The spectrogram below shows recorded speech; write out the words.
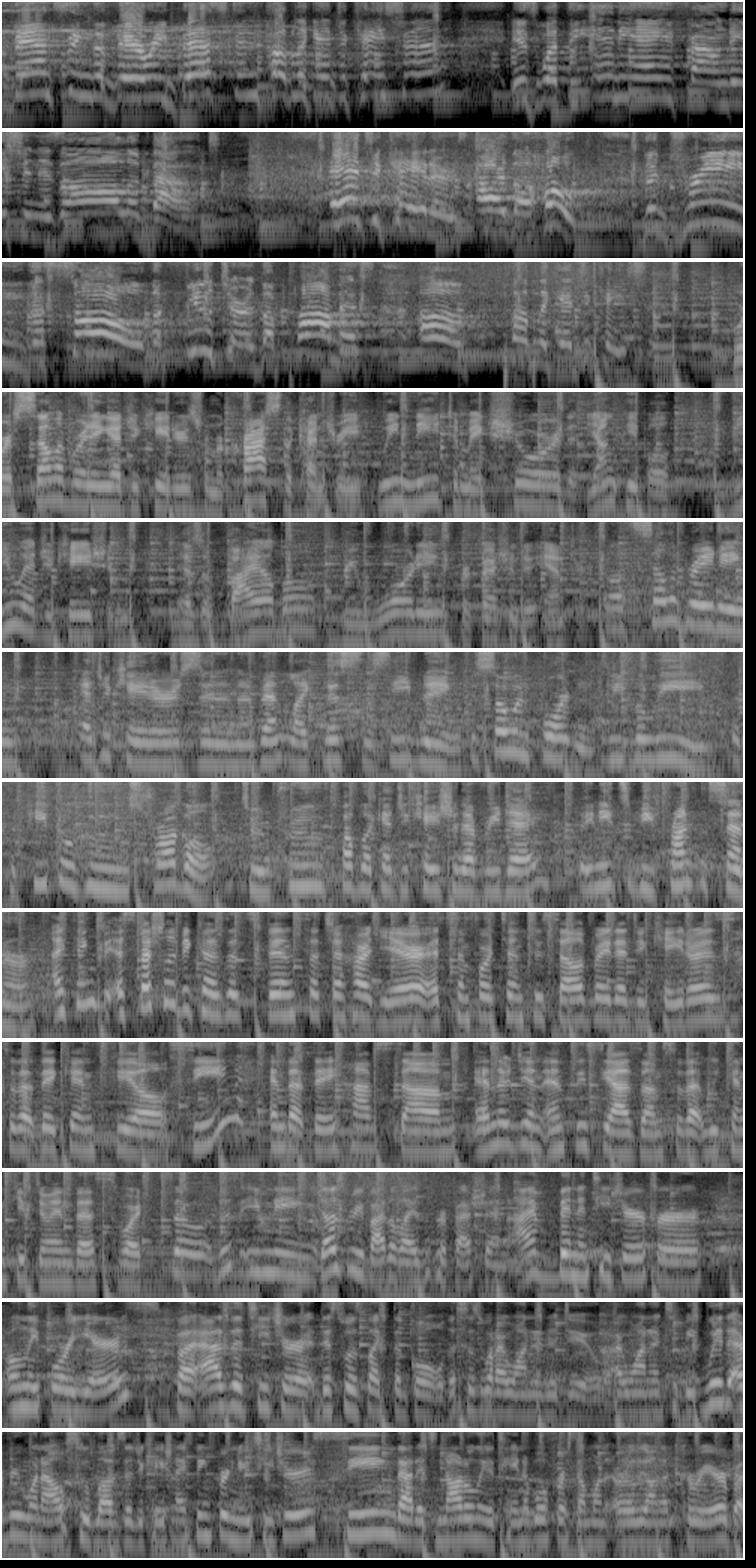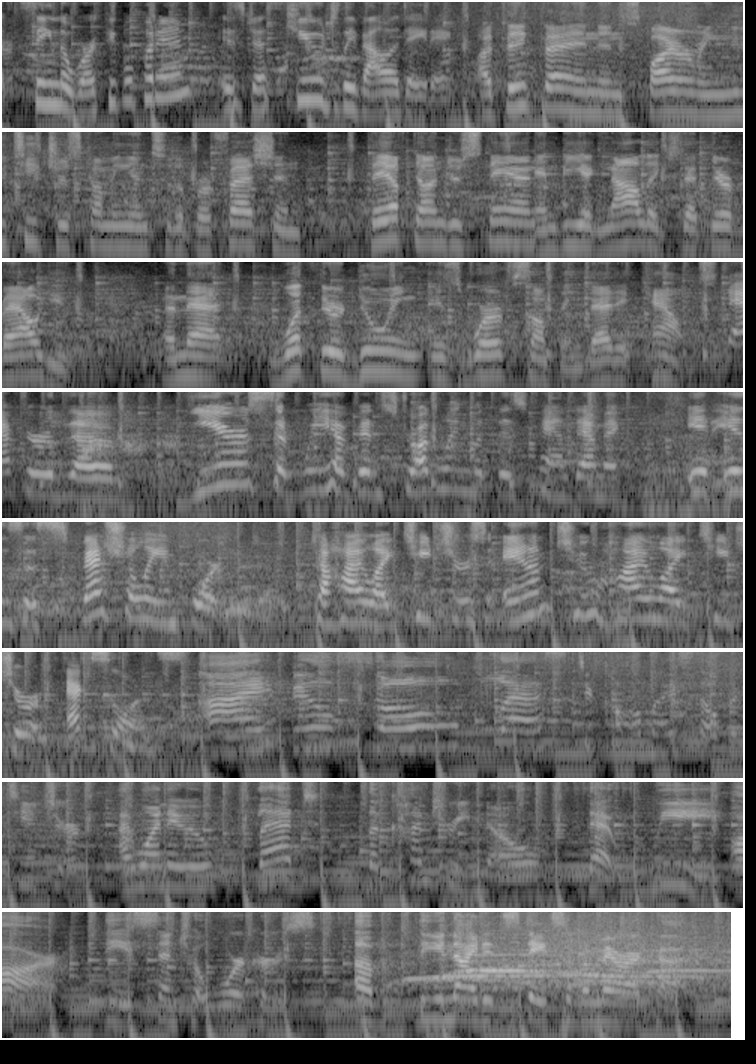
Advancing the very best in public education is what the NEA Foundation is all about. Educators are the hope, the dream, the soul, the future, the promise of public education. We're celebrating educators from across the country. We need to make sure that young people view education as a viable, rewarding profession to enter. Well, celebrating educators in an event like this this evening is so important. We believe that the people who struggle to improve public education every day, they need to be front and center. I think especially because it's been such a hard year, it's important to celebrate educators so that they can feel seen and that they have some energy and enthusiasm so that we can keep doing this work. So this evening does revitalize the profession. I've been a teacher for only four years, but as a teacher, this was like the goal. This is what I wanted to do. I wanted to be with everyone else who loves education. I think for new teachers, seeing that it's not only attainable for someone early on in their career, but seeing the work people put in is just hugely validating. I think that in inspiring new teachers coming into the profession, they have to understand and be acknowledged that they're valued and that what they're doing is worth something, that it counts. After the years that we have been struggling with this pandemic, it is especially important to highlight teachers and to highlight teacher excellence. I feel so blessed to call myself a teacher. I want to let the country know that we are the essential workers of the United States of America.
